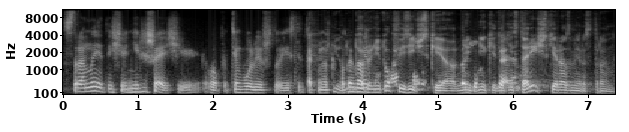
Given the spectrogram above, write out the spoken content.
страны это еще не решающий опыт. Тем более, что если так немножко... Нет, ну, даже не только физические, а некие такие исторические размеры страны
